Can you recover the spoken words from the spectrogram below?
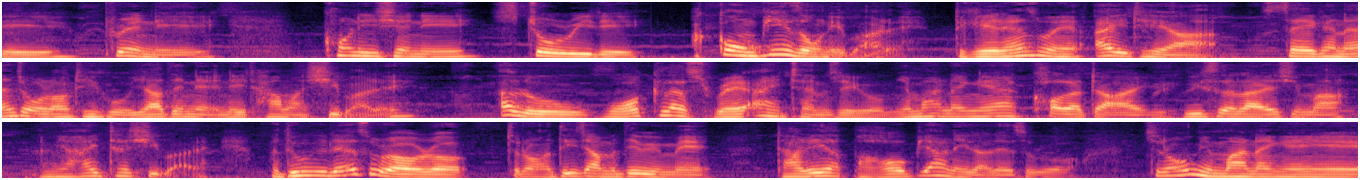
တွေ print တွေ condition တွေ story တွေအကုန်ပြည့်စုံနေပါတယ်တကယ်တမ်းဆိုရင်အဲ့ဒီထဲက10ခန်းတန်းကျော်လောက်ထိကိုရတဲ့အနေထားမှာရှိပါတယ်အဲ့လို world class rare items တွေကိုမြန်မာနိုင်ငံက collector reseller ရှိမှာအများကြီးထပ်ရှိပါတယ်ဘယ်သူတွေလဲဆိုတော့တော့ကျွန်တော်အတိအကျမသိပေမဲ့ဒါတွေကဘာလို့ပြနေတာလဲဆိုတော့ကျွန်တော်မြန်မာနိုင်ငံရဲ့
